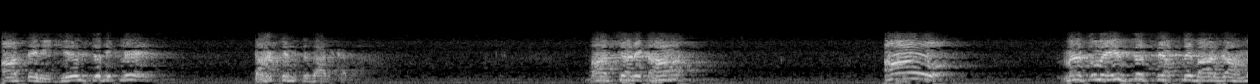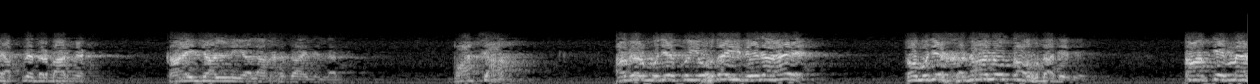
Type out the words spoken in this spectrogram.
آتے ہی جیل سے نکلے، تخت انتظار کر رہا۔ بادشاہ نے کہا، آؤ میں تمہیں عزت سے اپنے بارگاہ میں، اپنے دربار میں کائی جالنی اللہ خزائن اللہ۔ بادشاہ، اگر مجھے کوئی عہدہ ہی دینا ہے، تو مجھے خزانوں کا عہدہ دے دے، تاکہ میں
